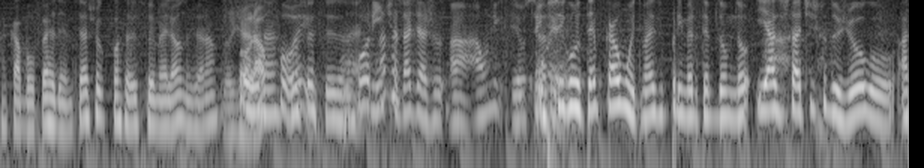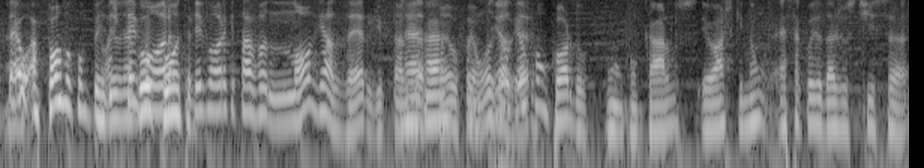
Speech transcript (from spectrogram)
acabou perdendo. Você achou que o Fortaleza foi melhor no geral? No geral né? foi. Com certeza, O né? Corinthians- Na verdade, a, a, a única. Eu O sempre. segundo tempo caiu muito, mas o primeiro tempo dominou. E as estatísticas do jogo, até a forma como Eu perdeu, que né? teve, uma Gol hora, contra. teve uma hora que tava 9x0 de finalização, É. ou foi 11 eu, a eu 0 concordo com, com o Carlos. Eu acho que não, essa coisa da justiça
